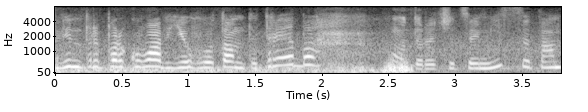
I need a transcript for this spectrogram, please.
Він припаркував його там, де треба. О, до речі, це місце там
